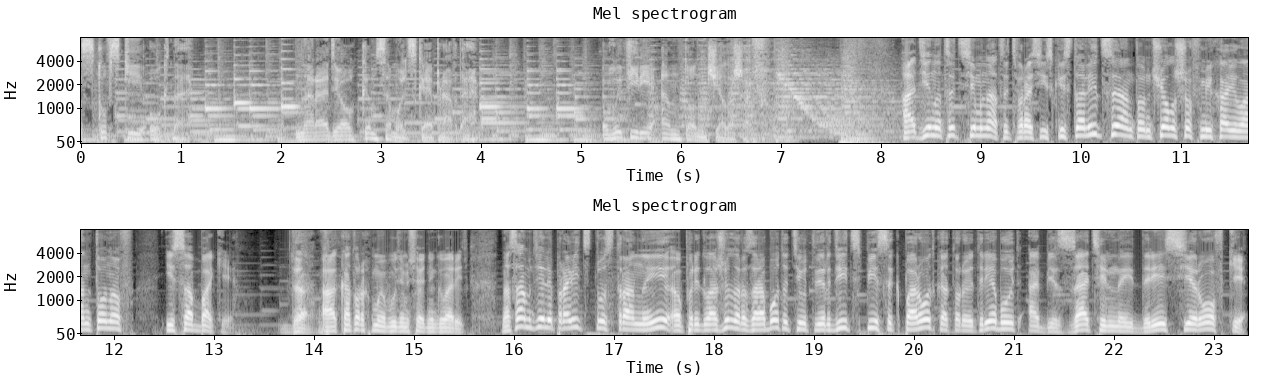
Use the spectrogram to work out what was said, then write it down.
«Московские окна». На радио «Комсомольская правда». В эфире Антон Челышев. 11.17 в российской столице. Антон Челышев, Михаил Антонов и собаки. Да. О которых мы будем сегодня говорить. На самом деле правительство страны э, предложило разработать и утвердить список пород, которые требуют обязательной дрессировки.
